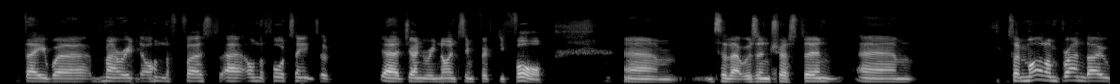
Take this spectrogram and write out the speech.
they were married on the first uh, on the 14th of uh, January 1954. Um, so that was interesting. Um, so Marlon Brando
